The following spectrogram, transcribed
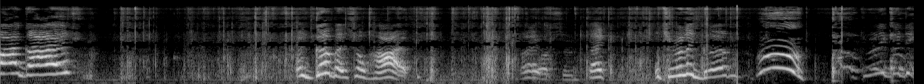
hot, guys. It's good, but it's so hot. Like, like it's really good. It's really good to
